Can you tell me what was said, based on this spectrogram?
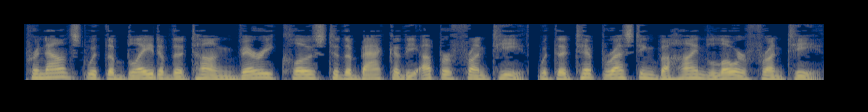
pronounced with the blade of the tongue very close to the back of the upper front teeth, with the tip resting behind lower front teeth.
